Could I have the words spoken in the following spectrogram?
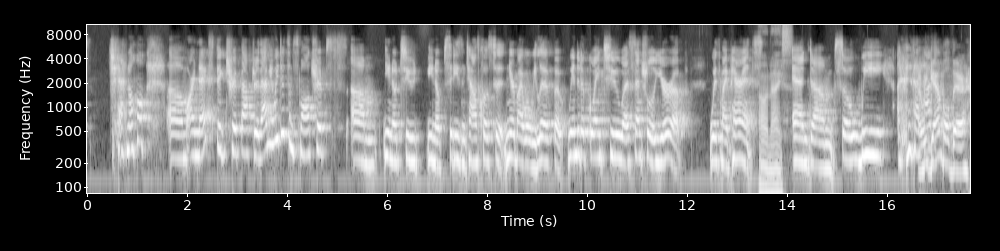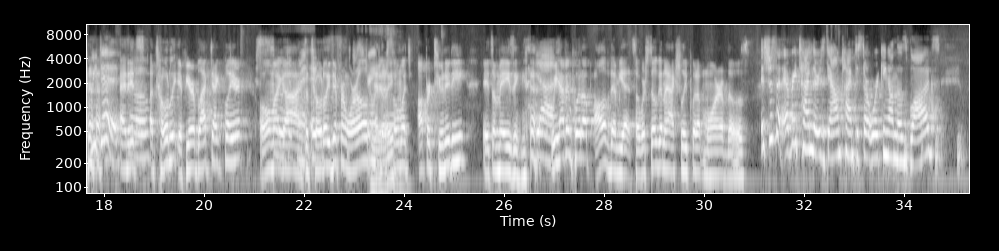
channel. Um, our next big trip after that, I mean, we did some small trips, um, you know, to you know cities and towns close to nearby where we live, but we ended up going to uh, Central Europe with my parents. Oh, nice. And um, so we And we gambled there. We did, and so- it's a totally, if you're a blackjack player, oh my So God, it's a totally It's different world. strange And there's so much opportunity. It's amazing. Yeah. we haven't put up all of them yet, so we're still going to actually put up more of those. it's just that every time there's downtime to start working on those vlogs,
